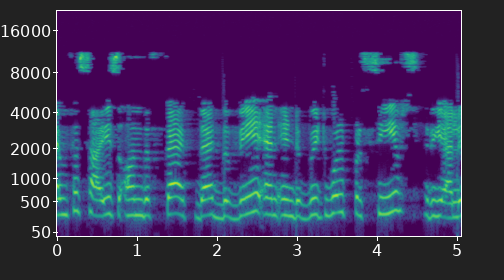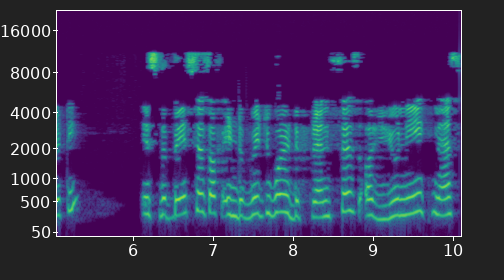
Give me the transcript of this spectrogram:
emphasise on the fact the way and individual perceives reality is the base of individual difference اور جو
